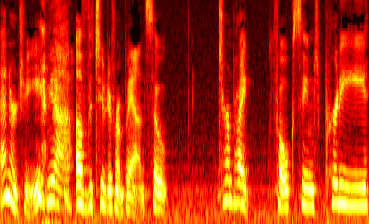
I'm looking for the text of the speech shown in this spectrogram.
energy Yeah. of the two different bands. So Turnpike folks seemed pretty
